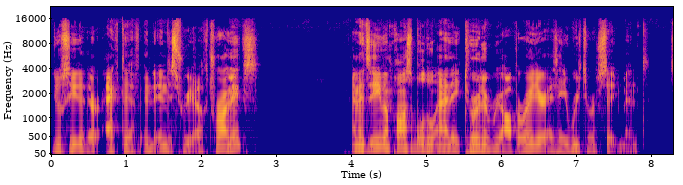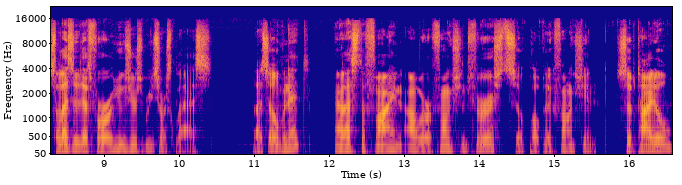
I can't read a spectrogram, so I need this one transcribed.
you'll see that they're active in the industry electronics. And it's even possible to add a ternary operator as a return statement. So let's do that for our users resource class. Let's open it. And let's define our function first. So public function subtitle.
